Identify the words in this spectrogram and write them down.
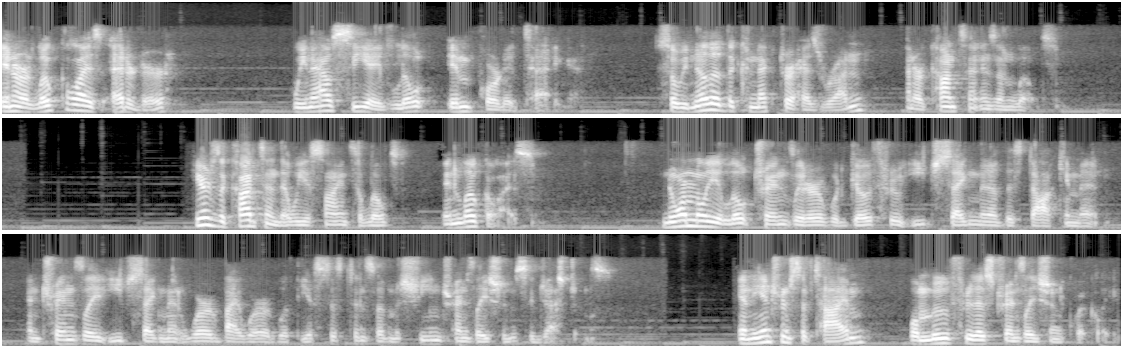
In our Lokalise editor, we now see a Lilt imported tag. So we know that the connector has run and our content is in Lilt. Here's the content that we assigned to Lilt in Lokalise. Normally a Lilt translator would go through each segment of this document and translate each segment word by word with the assistance of machine translation suggestions. In the interest of time, we'll move through this translation quickly.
